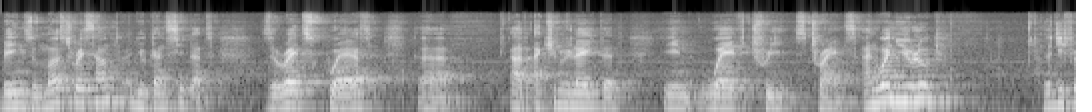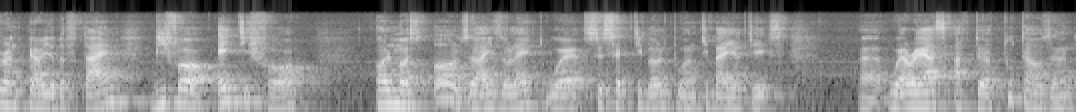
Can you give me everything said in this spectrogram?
being the most recent, you can see that the red squares uh, have accumulated in wave 3 strains. And when you look the different period of time, before 84, almost all the isolate were susceptible to antibiotics, uh, whereas after 2000,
